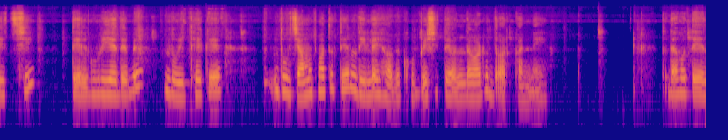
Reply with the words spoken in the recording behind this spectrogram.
দিচ্ছি, তেল ঘুরিয়ে দেবে, দুই থেকে দু চামচ মতো তেল দিলেই হবে, খুব বেশি তেল দেওয়ারও দরকার নেই। তো দেখো, তেল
